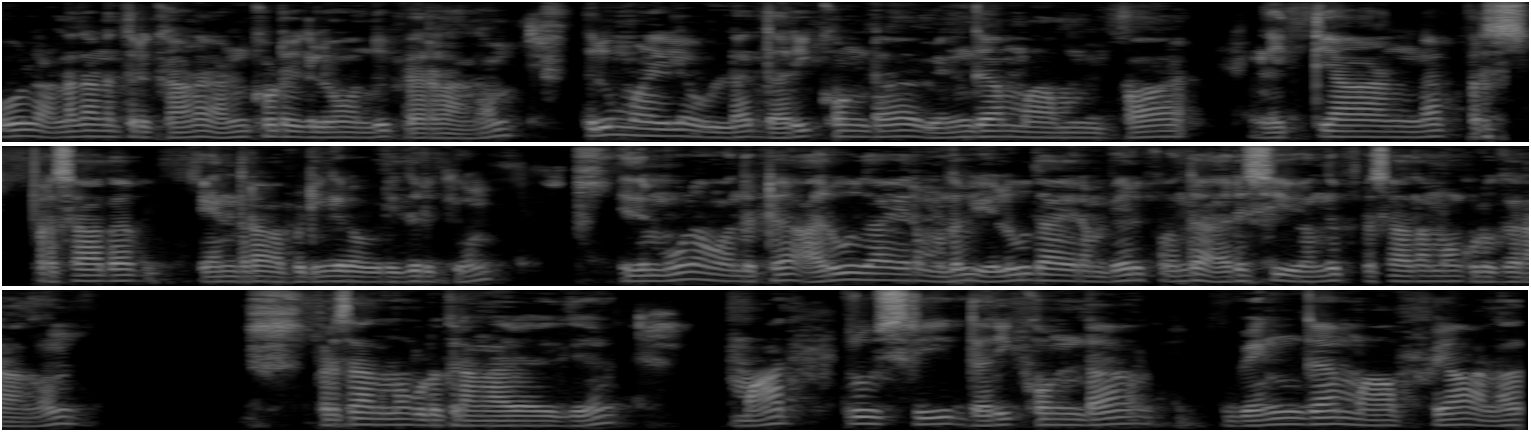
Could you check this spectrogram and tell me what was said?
போல் அன்னதானத்திற்கான நன்கொடைகளும் வந்து பெறலாம். திருமலையில் உள்ள தரிகொண்டா வெங்கமாம்பா நித்யான பிரஸ் பிரசாத கேந்திரா அப்படிங்கிற ஒரு இது இருக்குது இது மூலம் வந்துட்டு அறுபதாயிரம் முதல் எழுபதாயிரம் பேருக்கு வந்து அரிசி வந்து பிரசாதமாக கொடுக்குறாங்க. பிரசாதமாக கொடுக்குறாங்க. இது மாத்ருஸ்ரீ தரிகொண்டா வெங்க வெங்கமாப்யா அன்ன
